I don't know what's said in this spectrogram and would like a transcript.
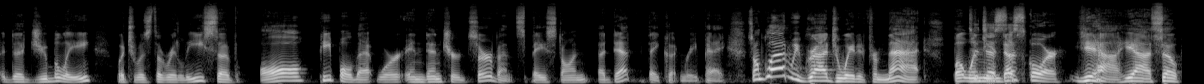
the jubilee, which was the release of all people that were indentured servants based on a debt that they couldn't repay. So I'm glad we've graduated from that. But when the a score. yeah, yeah. So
